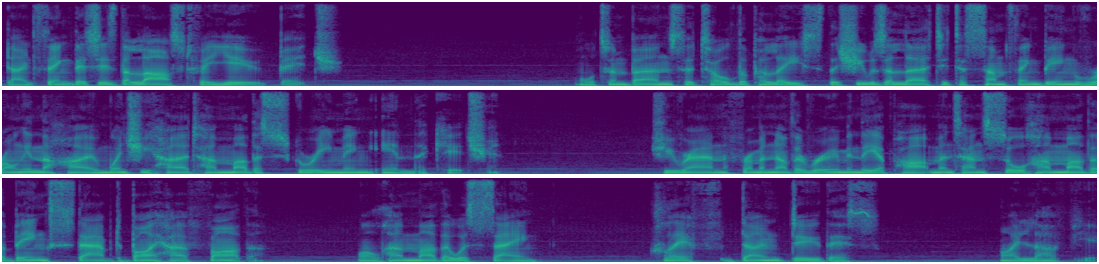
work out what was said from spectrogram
Don't think this is the last for you, bitch. Autumn Burns had told the police that she was alerted to something being wrong in the home when she heard her mother screaming in the kitchen. She ran from another room in the apartment and saw her mother being stabbed by her father, while her mother was saying, Cliff, don't do this. I love you.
